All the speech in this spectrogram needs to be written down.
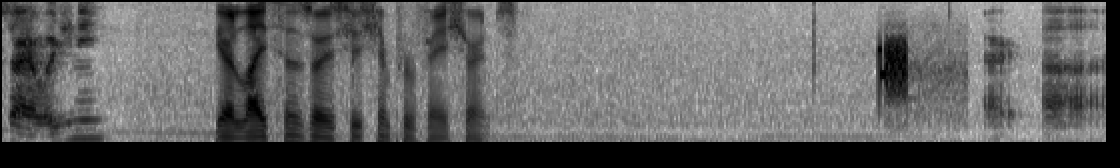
Sorry, what'd you need? Your license, registration, proof of insurance. Alright, uh.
